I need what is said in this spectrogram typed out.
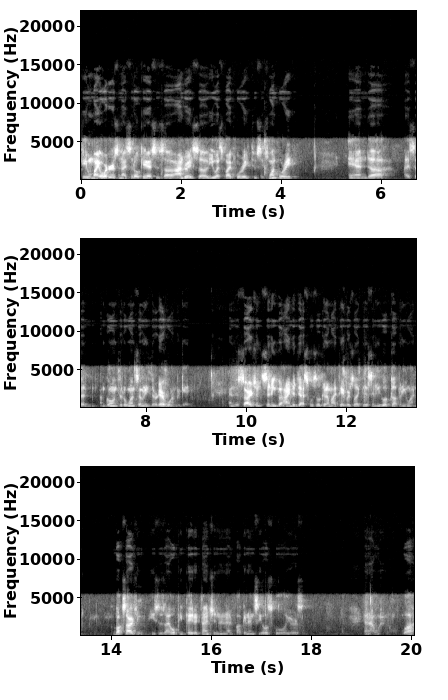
gave him my orders, and I said, okay, I said, uh, Andres, uh, US 548-26148, and uh, I said, I'm going to the 173rd Airborne Brigade. And the sergeant sitting behind the desk was looking at my papers like this, and he looked up and he went, Buck Sergeant? He says, I hope you paid attention in that fucking NCO school of yours. And I went, what?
